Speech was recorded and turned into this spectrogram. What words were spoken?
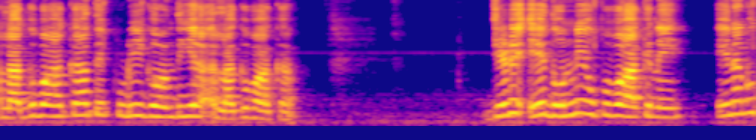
ਅਲੱਗ ਵਾਕ ਆ ਤੇ ਕੁੜੀ ਗਾਉਂਦੀ ਆ ਅਲੱਗ ਵਾਕ ਆ। ਜਿਹੜੇ ਇਹ ਦੋਨੇ ਉਪਵਾਕ ਨੇ, ਇਹਨਾਂ ਨੂੰ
